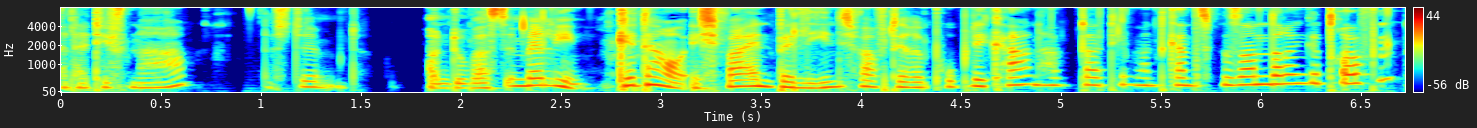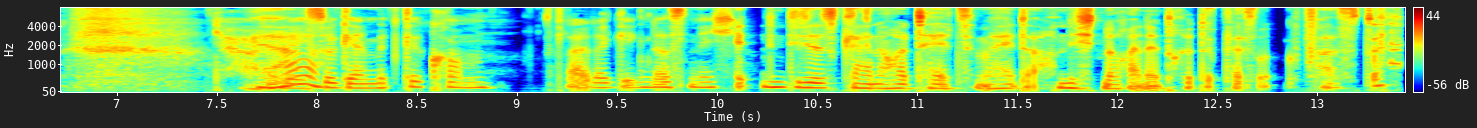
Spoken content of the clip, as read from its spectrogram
relativ nah. Das stimmt. Und du warst in Berlin. Genau, ich war in Berlin, ich war auf der Republika und habe dort jemand ganz Besonderen getroffen. Ja, da wäre ich so gern mitgekommen. Leider ging das nicht. In dieses kleine Hotelzimmer hätte auch nicht noch eine dritte Person gepasst.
